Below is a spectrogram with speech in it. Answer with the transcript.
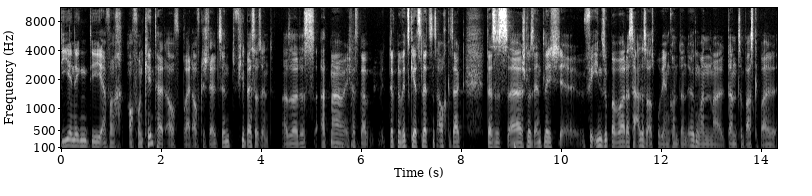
diejenigen, die einfach auch von Kindheit auf breit aufgestellt sind, viel besser sind. Also das hat man, ich weiß gar Dirk Nowitzki jetzt letztens auch gesagt, dass es äh, schlussendlich äh, für ihn super war, dass er alles ausprobieren konnte und irgendwann mal dann zum Basketball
